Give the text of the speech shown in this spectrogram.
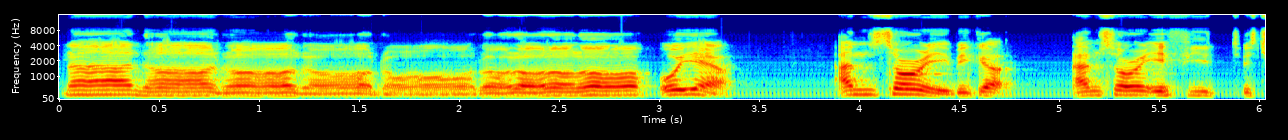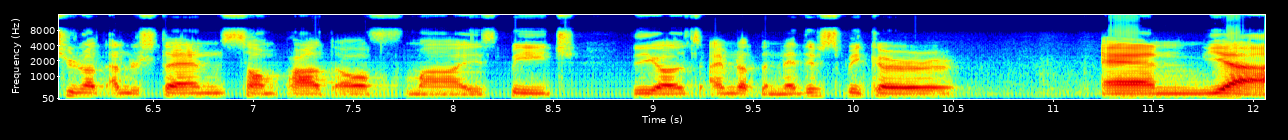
Na na na na na na na na. Oh yeah, I'm sorry because I'm sorry if you do not understand some part of my speech because I'm not a native speaker, and yeah,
